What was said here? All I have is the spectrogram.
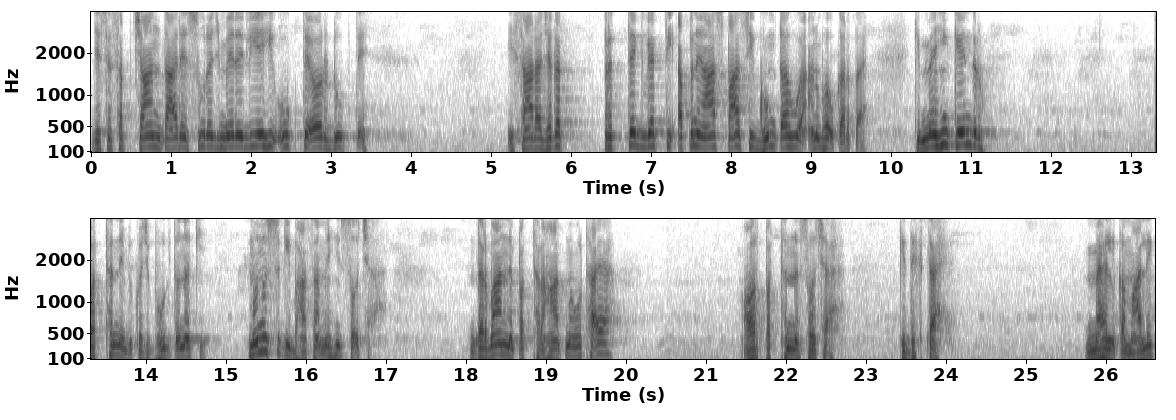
जैसे सब चाँद, तारे, सूरज मेरे लिए ही उगते और डूबते। ये सारा जगत प्रत्येक व्यक्ति अपने आसपास ही घूमता हुआ अनुभव करता है कि मैं ही केंद्र हूँ। पत्थर ने भी कुछ भूल तो न की। मनुष्य की भाषा में ही सोचा। दरबान ने पत्थर हाथ में उठाया और पत्थर ने सोचा कि दिखता है, महल का मालिक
